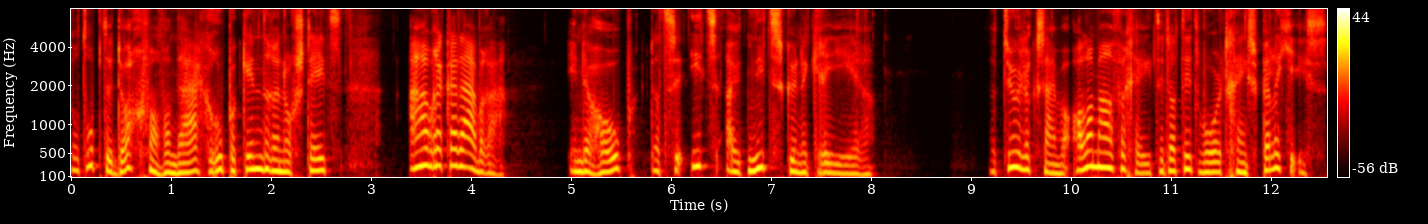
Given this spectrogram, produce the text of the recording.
Tot op de dag van vandaag roepen kinderen nog steeds abracadabra, in de hoop dat ze iets uit niets kunnen creëren. Natuurlijk zijn we allemaal vergeten dat dit woord geen spelletje is.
